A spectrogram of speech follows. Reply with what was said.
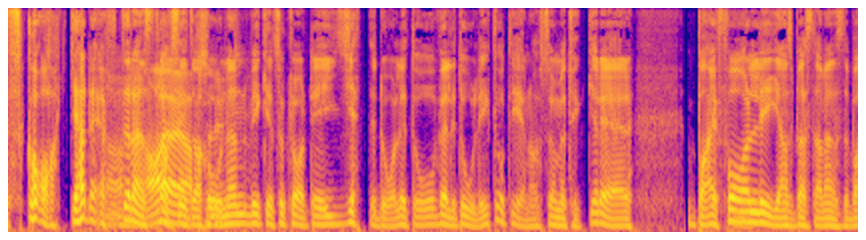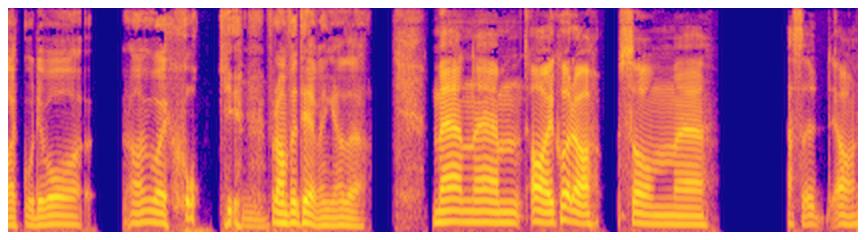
skakad efter den Ja, ja, straffsituationen, absolut. vilket såklart är jättedåligt och väldigt olikt Otieno som jag tycker är by far ligans bästa vänsterback och det var, ja, det var en chock Mm. framför tvn kan jag säga. Men ehm, AIK då, som eh, Alltså, ja,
